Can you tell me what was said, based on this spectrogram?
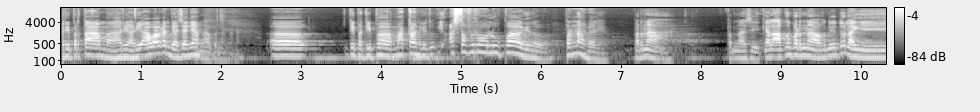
hari pertama hari-hari awal kan biasanya Pernah, pernah, pernah. eh, tiba-tiba makan gitu ya astagfirullah lupa gitu pernah gak sih Pernah. Pernah sih. Kalau aku pernah waktu itu lagi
